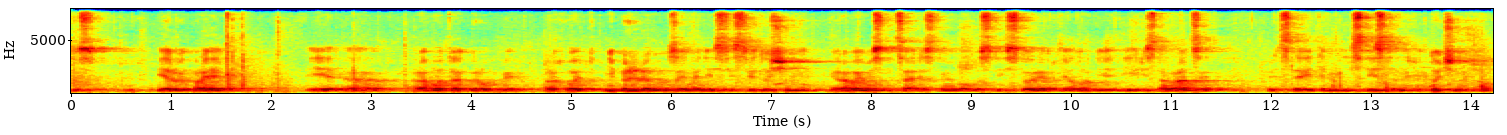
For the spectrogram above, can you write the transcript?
здесь первый проект. И э, работа группы проходит в непрерывном взаимодействии с ведущими мировыми специалистами в области истории, археологии и реставрации, представителями естественных и точных наук,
